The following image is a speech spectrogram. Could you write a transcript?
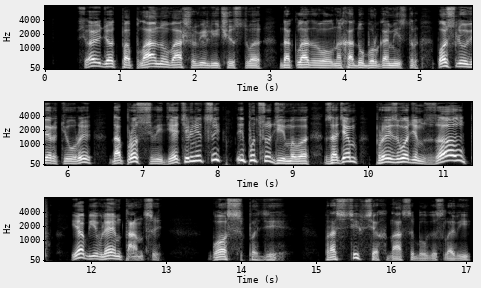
— Все идет по плану, Ваше Величество, — докладывал на ходу бургомистр. — После увертюры допрос свидетельницы и подсудимого, затем производим залп и объявляем танцы. Господи, прости всех нас и благослови.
